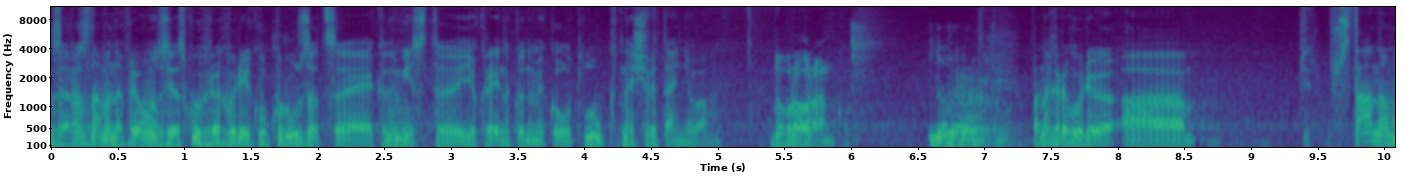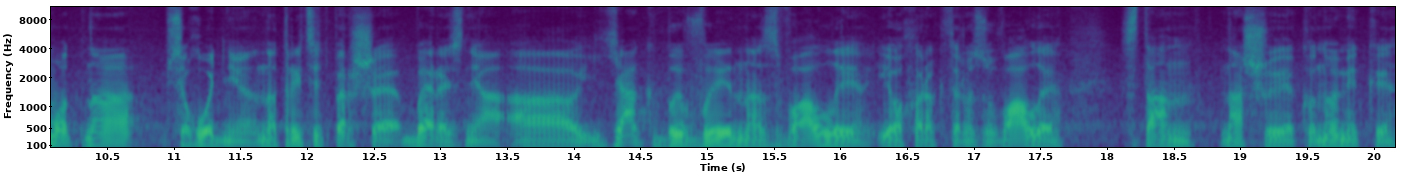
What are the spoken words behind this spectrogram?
Зараз з нами на прямому зв'язку Григорій Кукуруза, це економіст Ukraine Economic Outlook. Наші вітання вам. Доброго ранку. Доброго ранку. Пане Григорію, а станом от на сьогодні, на 31 березня, а як би ви назвали і охарактеризували стан нашої економіки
